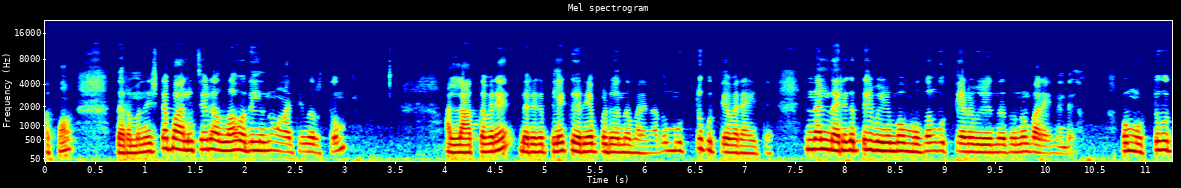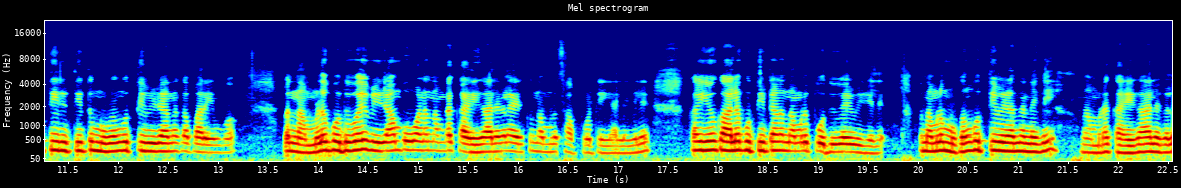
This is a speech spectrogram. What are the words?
അപ്പോൾ ധർമ്മനിഷ്ഠ പാലിച്ചവരെ അള്ളാഹു അതിൽ നിന്ന് മാറ്റി നിർത്തും. അല്ലാത്തവരെ നരകത്തിലേക്ക് എറിയപ്പെടുമെന്ന് പറയുന്നത് അത് മുട്ടുകുത്തിയവരായിട്ട്. എന്നാൽ നരകത്തിൽ വീഴുമ്പോൾ മുഖം കുത്തിയാണ് വീഴുന്നതെന്നും പറയുന്നുണ്ട്. അപ്പം മുട്ടുകുത്തി ഇരുത്തിയിട്ട് മുഖം കുത്തി വീഴാന്നൊക്കെ പറയുമ്പോൾ അപ്പം നമ്മൾ പൊതുവെ വീഴാൻ പോവുകയാണെങ്കിൽ നമ്മുടെ കൈകാലുകളായിരിക്കും നമ്മൾ സപ്പോർട്ട് ചെയ്യുക. അല്ലെങ്കിൽ കയ്യോ കാലോ കുത്തിയിട്ടാണ് നമ്മൾ പൊതുവെ വീഴൽ അപ്പം നമ്മൾ മുഖം കുത്തി വീഴാന്നുണ്ടെങ്കിൽ നമ്മുടെ കൈകാലുകൾ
